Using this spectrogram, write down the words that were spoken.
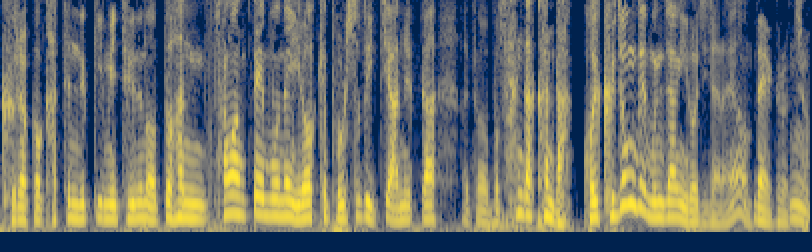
그럴 것 같은 느낌이 드는 어떠한 상황 때문에 이렇게 볼 수도 있지 않을까 저뭐 생각한다 거의 그 정도의 문장이 이루어지잖아요. 네, 그렇죠. 음.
